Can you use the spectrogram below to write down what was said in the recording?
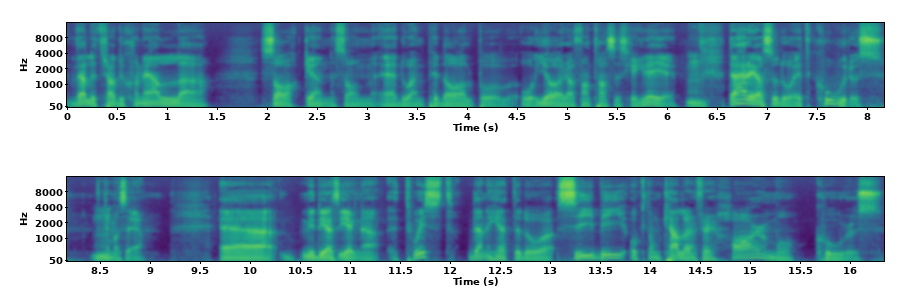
väldigt traditionella saken som är då en pedal på och göra fantastiska grejer. Mm. Det här är alltså då ett korus, Mm. kan man säga. Eh, med deras egna twist. Den heter då CB och de kallar den för Harmo Chorus.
